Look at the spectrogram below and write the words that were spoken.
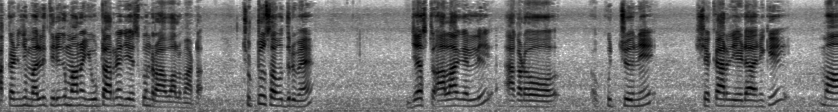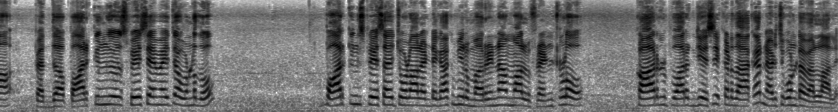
అక్కడి నుంచి మళ్ళీ తిరిగి మనం యూటర్నే చేసుకుని రావాలన్నమాట. చుట్టూ సముద్రమే. జస్ట్ అలాగెళ్ళి అక్కడ కూర్చుని షికారు చేయడానికి మా పెద్ద పార్కింగ్ స్పేస్ ఏమైతే ఉండదో పార్కింగ్ స్పేస్ అవి చూడాలంటే కాక మీరు మరీనా మాల్ ఫ్రంట్లో కార్లు పార్క్ చేసి ఇక్కడ దాకా నడుచుకుంటూ వెళ్ళాలి.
